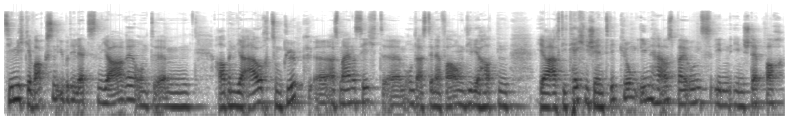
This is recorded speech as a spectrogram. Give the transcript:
ziemlich gewachsen über die letzten Jahre und ähm, haben ja auch zum Glück äh, aus meiner Sicht ähm, und aus den Erfahrungen, die wir hatten, ja auch die technische Entwicklung in-house bei uns in, in Steppach,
